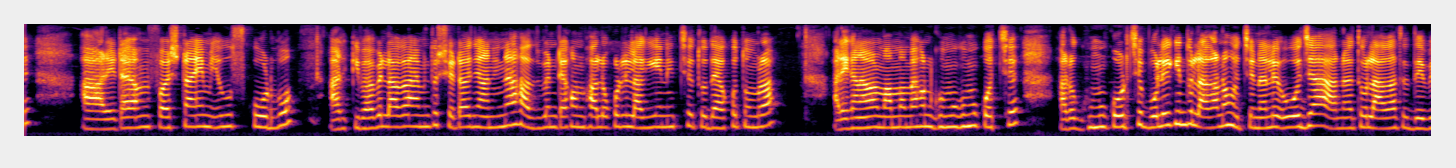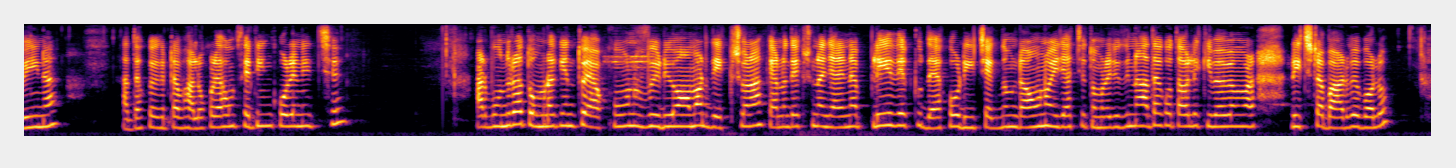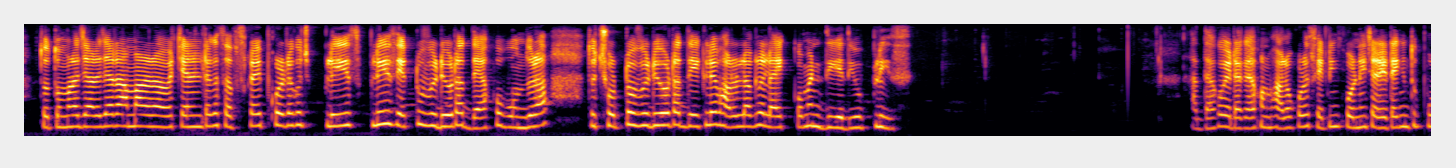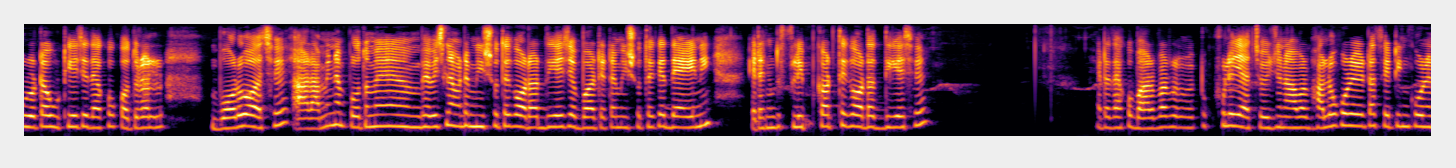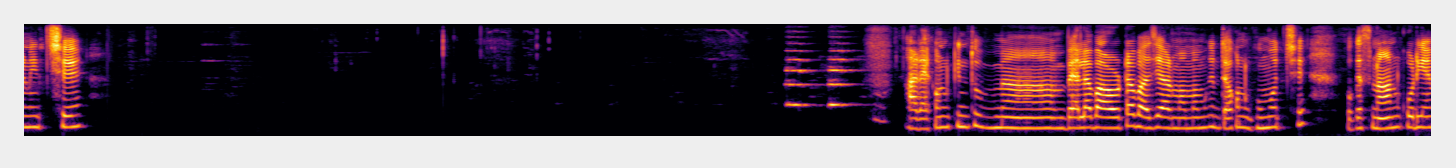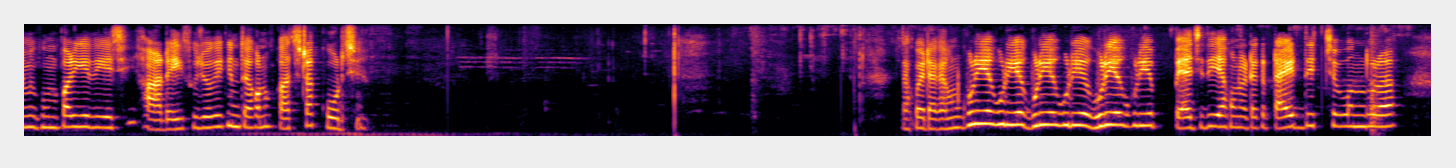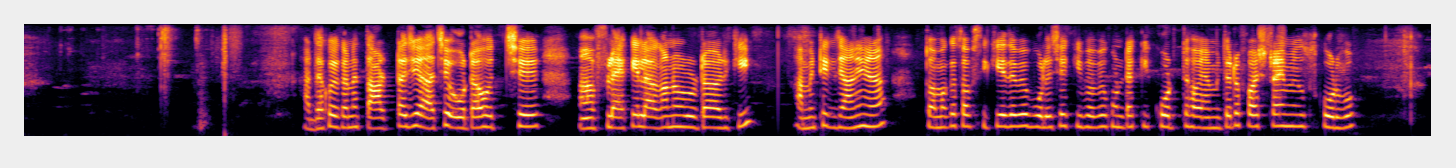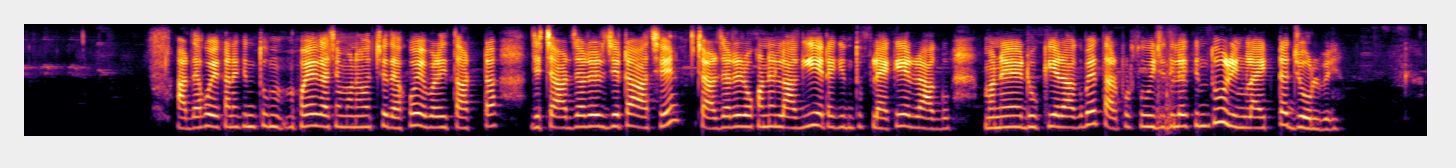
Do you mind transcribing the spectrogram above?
আর এটা আমি ফার্স্ট টাইম ইউজ করব। আর কীভাবে লাগায় আমি তো সেটাও জানি না। হাজব্যান্ড এখন ভালো করে লাগিয়ে নিচ্ছে। তো দেখো তোমরা। আর এখানে আমার মাম্মাম এখন ঘুমু ঘুমু করছে। আর ও ঘুমু করছে বলেই কিন্তু লাগানো হচ্ছে। নাহলে ও যা নয়তো লাগাতে দেবেই না। আর দেখো এটা ভালো করে এখন সেটিং করে নিচ্ছে। আর বন্ধুরা, তোমরা কিন্তু এখন ভিডিও আমার দেখছ না? কেন দেখছ না জানি না। প্লিজ একটু দেখো রিচ একদম ডাউন হয়ে যাচ্ছে। তোমরা যদি না দেখো, তাহলে কীভাবে আমার রিচটা বাড়বে বলো? তো তোমরা যারা যারা আমার চ্যানেলটাকে সাবস্ক্রাইব করে রেখেছো প্লিজ প্লিজ একটু ভিডিওটা দেখো বন্ধুরা। তো ছোট্ট ভিডিওটা দেখলে ভালো লাগলে লাইক কমেন্ট দিয়ে দিও প্লিজ আর দেখো, এটাকে এখন ভালো করে সেটিং করে নিয়েছি, আর এটা কিন্তু পুরোটা উঠিয়েছে, দেখো কতটা বড় আছে। আর আমি না প্রথমে ভেবেছিলাম এটা মিশো থেকে অর্ডার দিয়েছে বাট এটা মিশো থেকে দেয়নি। এটা কিন্তু ফ্লিপকার্ট থেকে অর্ডার দিয়েছে। এটা দেখো বারবার একটু খুলে যাচ্ছে, ওই জন্য আবার ভালো করে এটা সেটিং করে নিচ্ছে। আর এখন কিন্তু বেলা বারোটা বাজে আর মামাম কিন্তু এখন ঘুমোচ্ছে। ওকে স্নান করিয়ে আমি ঘুম পাড়িয়ে দিয়েছি আর এই সুযোগে কিন্তু এখনও কাজটা করছে। দেখো এটাকে এখন ঘুরিয়ে ঘুরিয়ে ঘুরিয়ে ঘুরিয়ে ঘুরিয়ে ঘুরিয়ে প্যাচ দিয়ে এখন এটাকে টাইট দিচ্ছে বন্ধুরা। আর দেখো এখানে তারটা যে আছে ওটা হচ্ছে ফ্ল্যাকে লাগানোর ওটা আর কি। আমি ঠিক জানি না তো আমাকে সব শিখিয়ে দেবে, বলেছে কীভাবে কোনটা কি করতে হয়। আমি তো এটা ফার্স্ট টাইম ইউজ করব। আর দেখো এখানে কিন্তু হয়ে গেছে, মনে হচ্ছে দেখো এবার এই তারটা, যে চার্জারের যেটা আছে চার্জারের ওখানে লাগিয়ে এটা কিন্তু ফ্ল্যাকে রাখ মানে ঢুকিয়ে রাখবে, তারপর সুইচ দিলে কিন্তু রিং লাইটটা জ্বলবে।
